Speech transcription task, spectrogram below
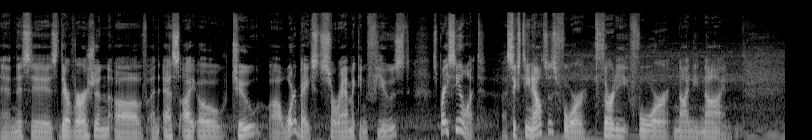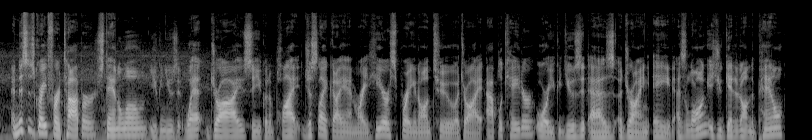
and this is their version of an SiO2 uh, water-based ceramic infused spray sealant. Uh, 16 ounces for $34.99. And this is great for a topper, standalone. You can use it wet, dry, so you can apply it just like I am right here, spraying it onto a dry applicator, or you could use it as a drying aid. As long as you get it on the panel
